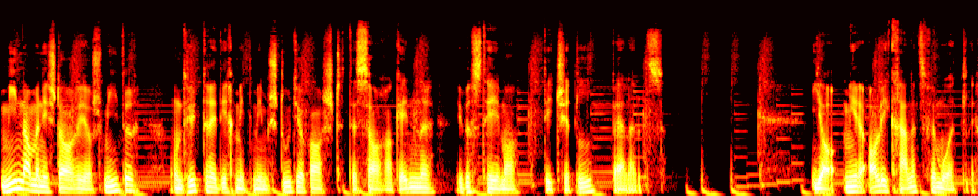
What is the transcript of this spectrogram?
Mein Name ist Dario Schmieder und heute rede ich mit meinem Studiogast, der Sarah Genner, über das Thema Digital Balance. Ja, wir alle kennen es vermutlich.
